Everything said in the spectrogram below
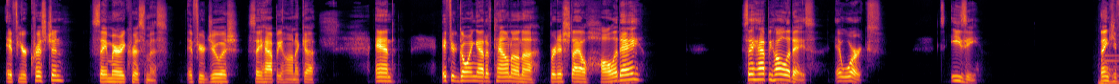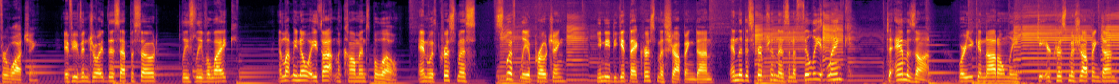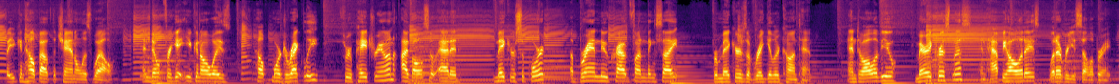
if you're Christian, say Merry Christmas. If you're Jewish, say Happy Hanukkah. And if you're going out of town on a British style holiday, say Happy Holidays. It works. It's easy. Thank you for watching. If you've enjoyed this episode, please leave a like and let me know what you thought in the comments below. And with Christmas swiftly approaching, you need to get that Christmas shopping done. In the description, there's an affiliate link to Amazon where you can not only get your Christmas shopping done, but you can help out the channel as well. And don't forget, you can always help more directly through Patreon. I've also added Maker Support, a brand new crowdfunding site for makers of regular content. And to all of you, Merry Christmas and Happy Holidays, whatever you celebrate.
